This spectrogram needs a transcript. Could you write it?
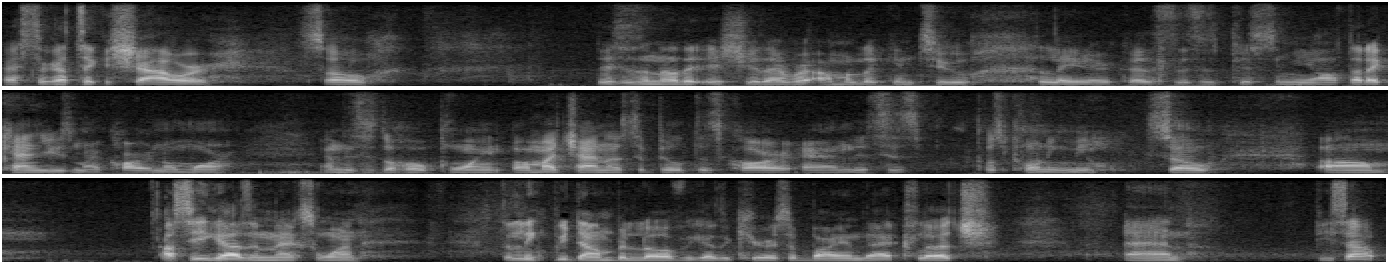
I still got to take a shower. So this is another issue that I'm to look into later because this is pissing me off that I can't use my car no more. And this is the whole point of my channel is to build this car and this is postponing me. So um, I'll see you guys in the next one. The link be down below if you guys are curious of buying that clutch. And peace out.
